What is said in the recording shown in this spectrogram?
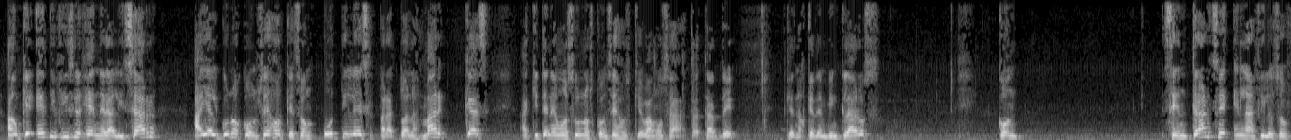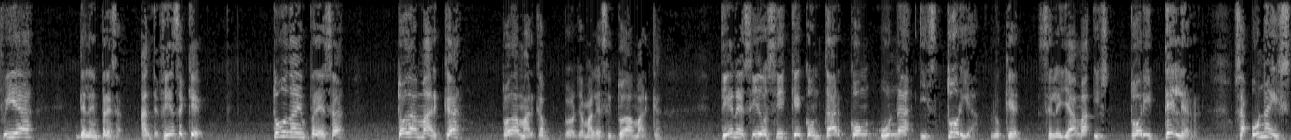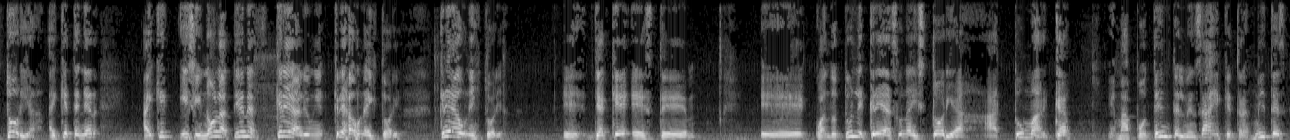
Aunque es difícil generalizar, hay algunos consejos que son útiles para todas las marcas. Aquí tenemos unos consejos que vamos a tratar de que nos queden bien claros. Con centrarse en la filosofía de la empresa. Antes, fíjense que toda empresa toda marca, toda marca, por llamarle así, toda marca, tiene sí o sí que contar con una historia, lo que se le llama storyteller. O sea, una historia. Hay que tener, hay que, y si no la tienes, créale un, crea una historia. Crea una historia. Eh, ya que este, eh, cuando tú le creas una historia a tu marca, es más potente el mensaje que transmites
